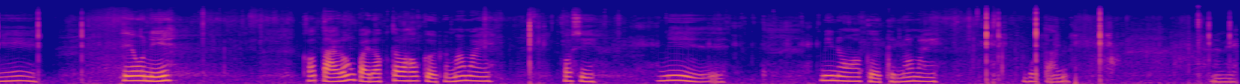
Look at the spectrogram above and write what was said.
นี่เพลนี้เขาตายลงไปดอกแต่ว่าเขาเกิดขึ้นมาใหม่เขาสิมีมีนอเกิดขึ้นมาใหม่โบตันอันนี้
